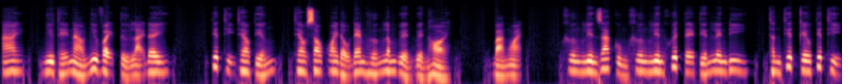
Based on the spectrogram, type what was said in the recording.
ai, như thế nào như vậy tử lại đây?" Tiết thị theo tiếng, theo sau quay đầu đem hướng Lâm Uyển Uyển hỏi: "Bà ngoại?" Khương Liên Giác cùng Khương Liên Khuyết tế tiến lên đi, thân thiết kêu tiết thị.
